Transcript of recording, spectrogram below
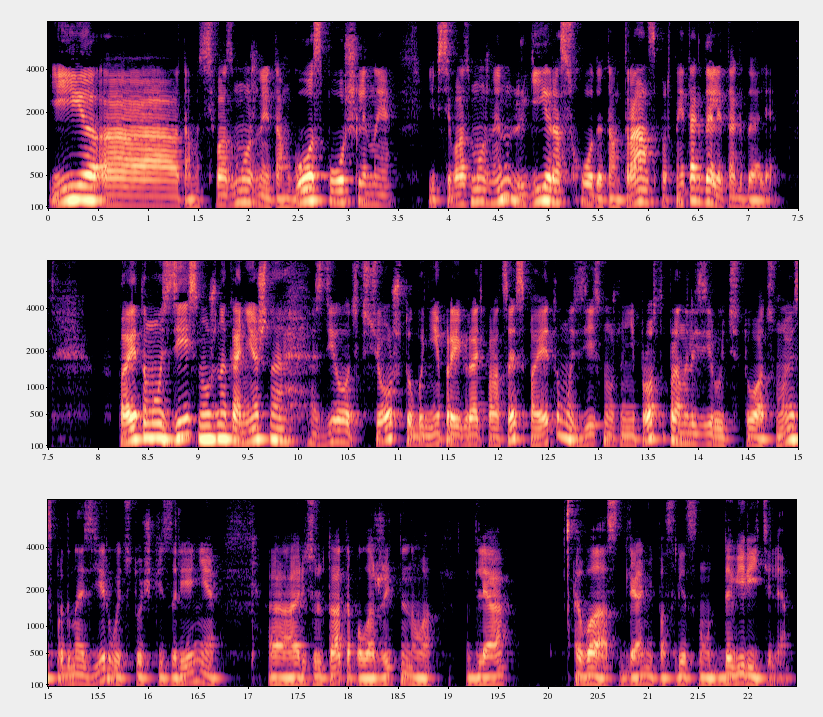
и э, там всевозможные там госпошлины, и всевозможные, ну, другие расходы, там, транспортные и так далее, и так далее. Поэтому здесь нужно, конечно, сделать все, чтобы не проиграть процесс, поэтому здесь нужно не просто проанализировать ситуацию, но и спрогнозировать с точки зрения э, результата положительного для вас, для непосредственного доверителя.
